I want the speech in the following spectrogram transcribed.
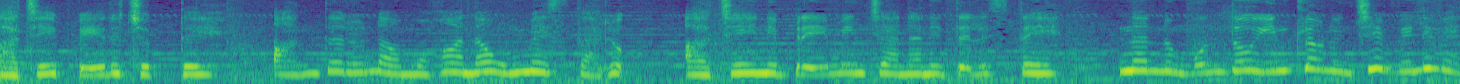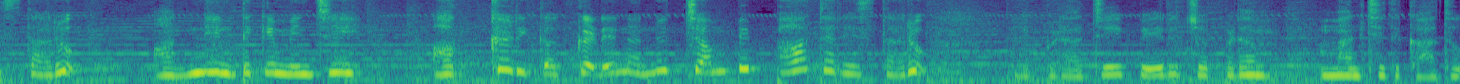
అజయ్ పేరు చెప్తే అందరూ నా మొహాన ఉమ్మేస్తారు. అజయ్ని ప్రేమించానని తెలిస్తే నన్ను ముందు ఇంట్లో నుంచి వెలివేస్తారు. అన్నింటికి మించి అక్కడికక్కడే నన్ను చంపి పాతరేస్తారు. ఇప్పుడు అజయ్ పేరు చెప్పడం మంచిది కాదు.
